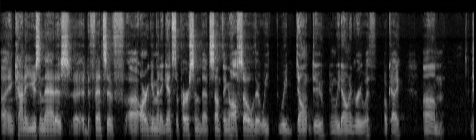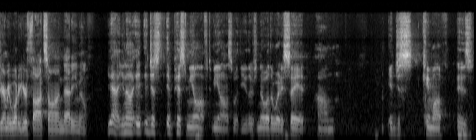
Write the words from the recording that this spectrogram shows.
Uh, and kind of using that as a defensive uh, argument against a person. That's something also that we we don't do and we don't agree with. Okay, um, Jeremy, what are your thoughts on that email? Yeah, you know, it, it just it pissed me off to be honest with you. There's no other way to say it. Um, it just came off as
